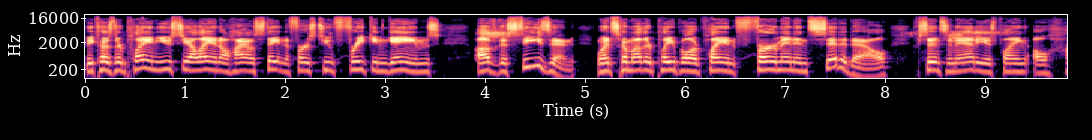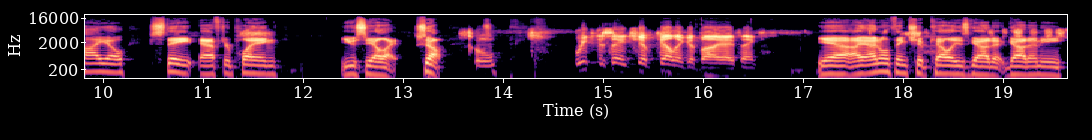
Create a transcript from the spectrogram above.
because they're playing UCLA and Ohio State in the first two freaking games of the season when some other people are playing Furman and Citadel. Cincinnati is playing Ohio State after playing UCLA. So, we can say Chip Kelly goodbye. I think. Yeah, I, I don't think Chip Kelly's got got any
